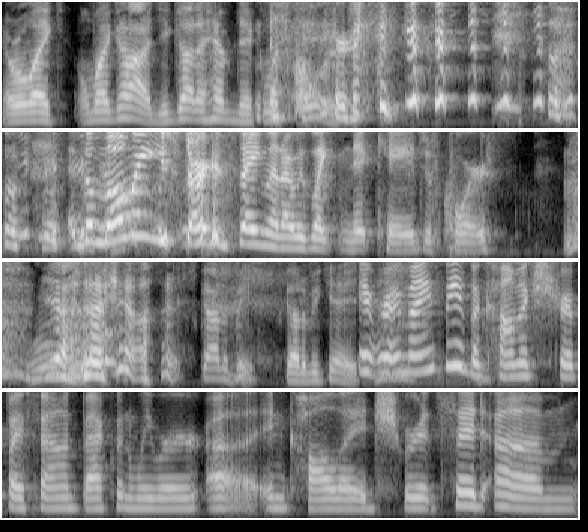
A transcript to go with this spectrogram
And we're like, "Oh my God, you got to have Nicolas Of Cage." course. the moment you started saying that, I was like, Nick Cage, of course. yeah, yeah, it's got to be. It's got to be Cage. It reminds me of a comic strip I found back when we were uh, in college, where it said, um,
